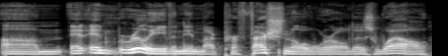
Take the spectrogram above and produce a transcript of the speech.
um, and, and, really even in my professional world as well,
